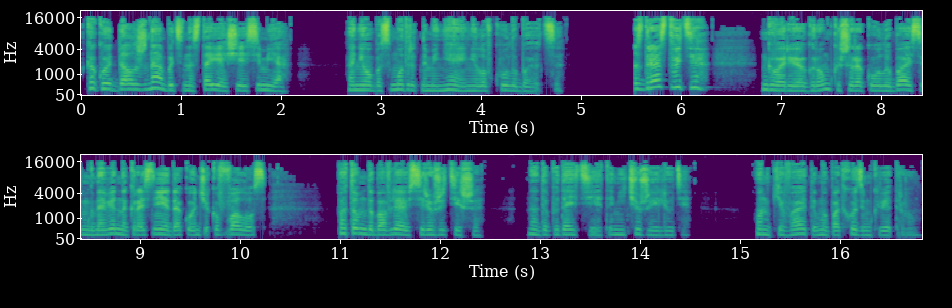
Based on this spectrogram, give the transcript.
какой должна быть настоящая семья. Они оба смотрят на меня и неловко улыбаются. «Здравствуйте!» — говорю я громко, широко улыбаясь и мгновенно краснея до кончиков волос. Потом добавляю Серёже тише. «Надо подойти, это не чужие люди». Он кивает, и мы подходим к Ветровым.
